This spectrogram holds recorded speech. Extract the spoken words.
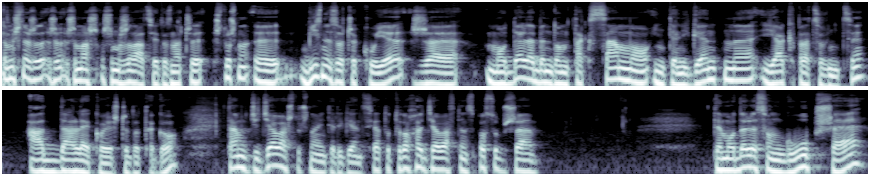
To myślę, że, że, że, masz, że masz rację. To znaczy, sztuczna, y, biznes oczekuje, że modele będą tak samo inteligentne jak pracownicy, a daleko jeszcze do tego. Tam, gdzie działa sztuczna inteligencja, to trochę działa w ten sposób, że te modele są głupsze,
